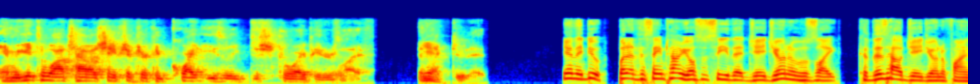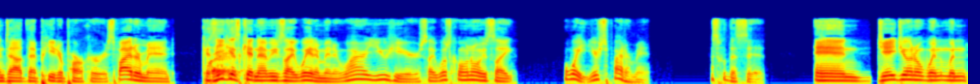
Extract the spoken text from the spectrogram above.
And we get to watch how a shapeshifter could quite easily destroy Peter's life in Yeah. like two days. Yeah, they do. But at the same time, you also see that Jay Jonah was like, because this is how Jay Jonah finds out that Peter Parker is Spider Man. Because he gets kidnapped. He's like, wait a minute, why are you here? It's like, what's going on? He's like, oh, wait, you're Spider Man. That's what this is. And Jay Jonah, when when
